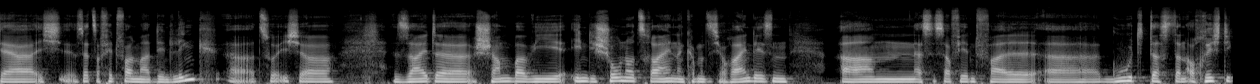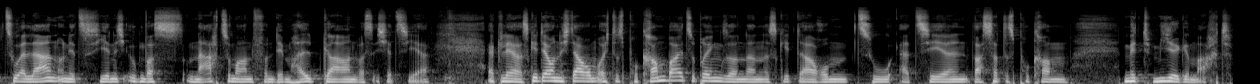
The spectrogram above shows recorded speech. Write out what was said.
der, ich setze auf jeden Fall mal den Link äh, zur Isha-Seite Shambavi in die Shownotes rein, dann kann man sich auch reinlesen. Ähm, es ist auf jeden Fall äh, gut, das dann auch richtig zu erlernen und jetzt hier nicht irgendwas nachzumachen von dem Halbgaren, was ich jetzt hier erkläre. Es geht ja auch nicht darum, euch das Programm beizubringen, sondern es geht darum zu erzählen, was hat das Programm mit mir gemacht.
